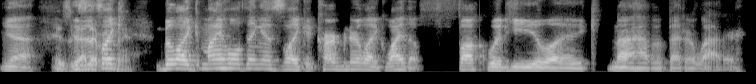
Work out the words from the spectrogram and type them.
Yeah, he's 'Cause got it's like- but like my whole thing is like a carpenter. Like, why the fuck would he like not have a better ladder?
